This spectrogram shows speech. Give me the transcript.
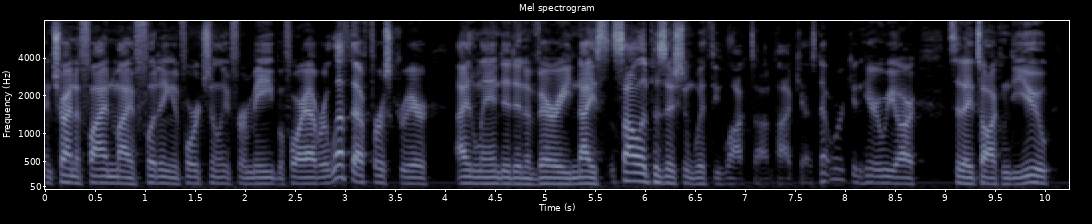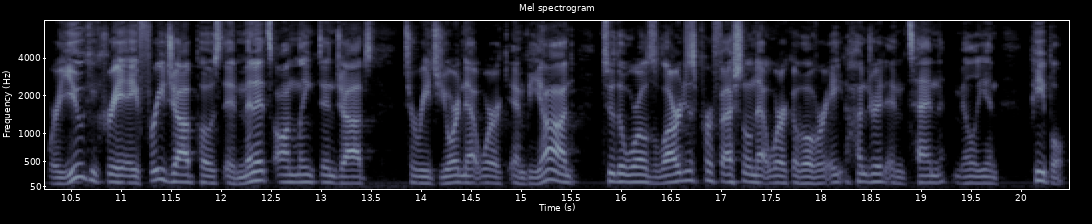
and trying to find my footing. And fortunately for me, before I ever left that first career, I landed in a very nice, solid position with the Locked On Podcast Network. And here we are today talking to you, where you can create a free job post in minutes on LinkedIn jobs to reach your network and beyond to the world's largest professional network of over 810 million people.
